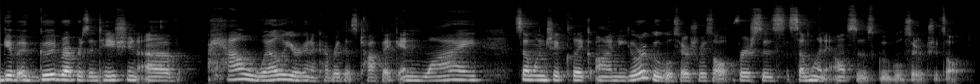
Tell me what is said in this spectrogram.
give a good representation of how well you're going to cover this topic and why someone should click on your Google search result versus someone else's Google search result.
